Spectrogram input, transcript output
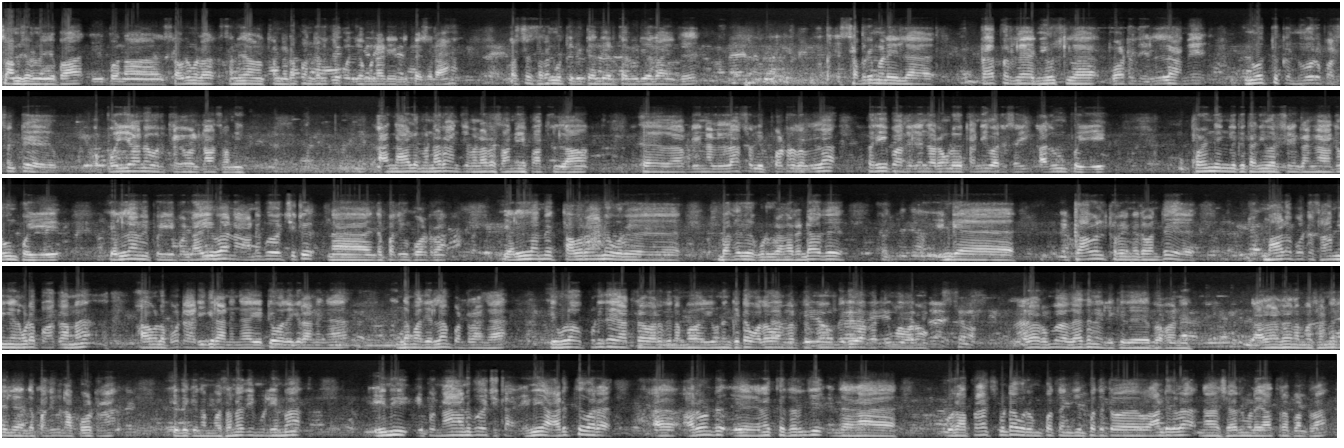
சாமி சரணையப்பா இப்போ நான் சபரிமலை சன்னிதானத்தில் நடப்பந்தலுக்கு கொஞ்சம் முன்னாடி இருந்து பேசுகிறேன் ஃபஸ்ட்டு சரங்குத்தி கிட்ட இருந்து எடுத்த வீடியோ தான் இது. சபரிமலையில் பேப்பரில் நியூஸில் போடுறது எல்லாமே நூற்றுக்கு நூறு பர்சன்ட்டு பொய்யான ஒரு தகவல் தான் சாமி. நாலு மணி நேரம் அஞ்சு மணி நேரம் சாமியை பார்த்துடலாம். அப்படின்னு எல்லாம் சொல்லி போடுறதெல்லாம் பெரிய பாதையிலேருந்து வரவங்களுக்கு தண்ணி வரிசை அதுவும் பொய். குழந்தைங்களுக்கு தனி வரிசைன்றாங்க அதுவும் பொய் எல்லாமே போய் இப்போ லைவாக நான் அனுபவிச்சுட்டு நான் இந்த பதிவு போடுறேன். எல்லாமே தவறான ஒரு பதில்கள் கொடுக்குறாங்க. ரெண்டாவது இங்கே காவல்துறையினர் வந்து மாலை போட்ட சாமிங்கன்னு கூட பார்க்காம அவங்கள போட்டு அடிக்கிறானுங்க எட்டு உதைக்கிறானுங்க இந்த மாதிரி எல்லாம் பண்ணுறாங்க இவ்வளோ புனித யாத்திரை வர்றது நம்ம இவனுங்கிட்ட உதவாங்கிறதுக்கும் மெதி வாங்கிறதுக்குமா வரும்? அதெல்லாம் ரொம்ப வேதனை அளிக்குது பகவான். அதனால தான் நம்ம சன்னதியில் இந்த பதிவு நான் போடுறேன். இதுக்கு நம்ம சன்னதி மூலியமா இனி இப்போ நான் அனுபவிச்சுட்டேன். இனி அடுத்து வர அரௌண்டு எனக்கு தெரிஞ்சு இந்த நான் ஒரு அப்ராக்சிமேட்டாக ஒரு முப்பத்தஞ்சு முப்பத்தெட்டு ஆண்டுகளாக நான் சபரிமலை யாத்திரை பண்ணுறேன்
